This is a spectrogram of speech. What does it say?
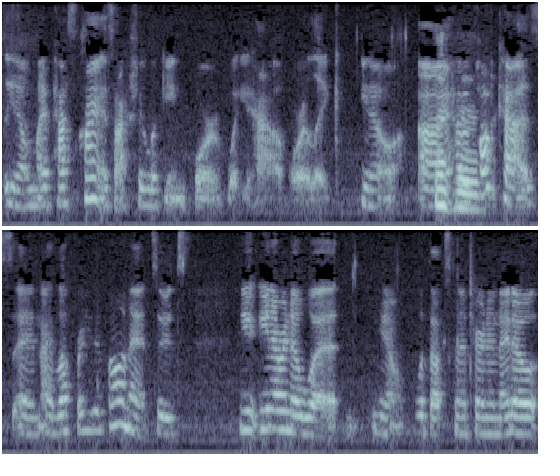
you know, my past client is actually looking for what you have, or like, you know, I have a Mhm. podcast and I'd love for you to go on it. So it's, you, you never know what, you know, what that's going to turn. And I know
